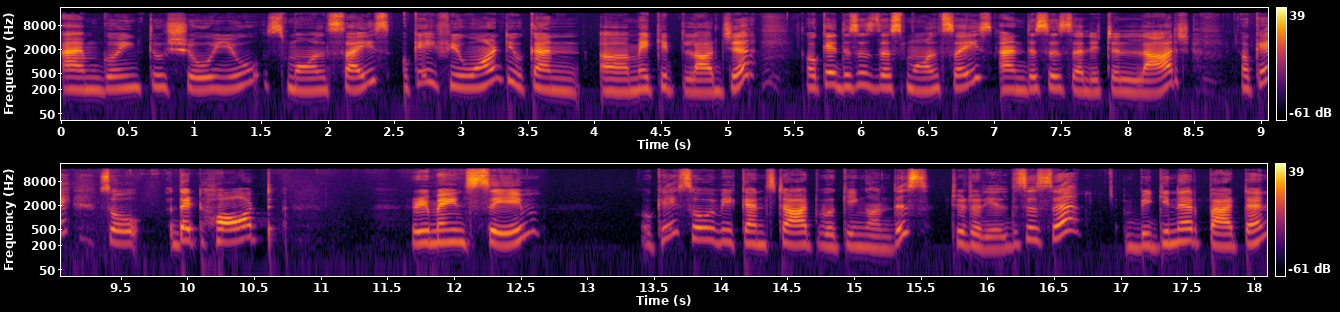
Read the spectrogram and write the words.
I am going to show you small size, okay? If you want you can uh, make it larger, okay? This is the small size and this is a little large, okay? So that hot remains same okay so we can start working on this tutorial. This is a beginner pattern.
